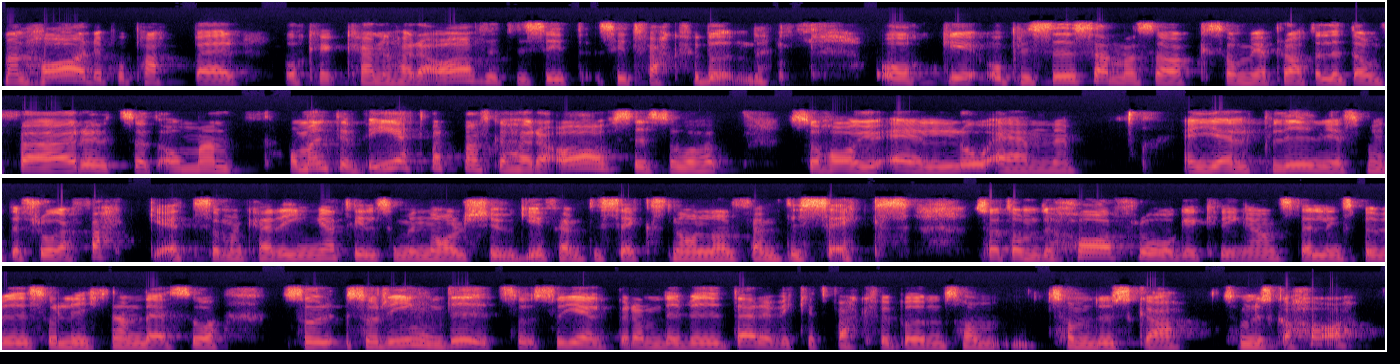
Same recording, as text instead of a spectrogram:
man har det på papper och kan höra av sig till sitt, sitt fackförbund. Och, eh, och precis samma sak som jag pratade lite om förut. Så att om man, om man inte vet vart man ska höra av sig så, så har ju LO en en hjälplinje som heter Fråga facket som man kan ringa till som är 020 56 00 56. Så att om du har frågor kring anställningsbevis och liknande så, så, så ring dit så, så, hjälper de dig vidare vilket fackförbund som, som, du ska, som du ska ha.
